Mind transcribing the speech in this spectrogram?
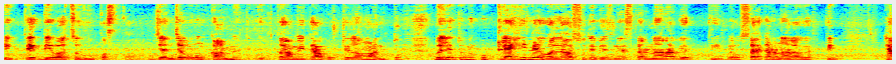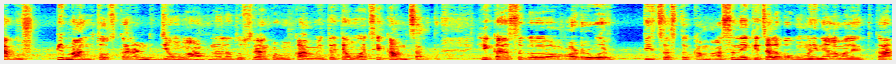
एक ते देवाचं रूप असतं ज्यांच्याकडून काम मिळतं. इतकं आम्ही त्या गोष्टीला मानतो. भले तुम्ही कुठल्याही लेवलला असू दे बिझनेस करणारा व्यक्ती व्यवसाय करणारा व्यक्ती ह्या गोष्टी मानतोच. कारण जेव्हा आपल्याला दुसऱ्यांकडून काम मिळतं तेव्हाच हे काम चालतं. हे का असं ऑर्डरवरतीच असतं काम? असं नाही की चला बाबा महिन्याला मला इतका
